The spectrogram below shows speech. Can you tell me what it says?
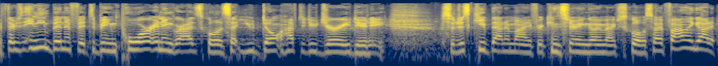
If there's any benefit to being poor and in grad school, it's that you don't have to do jury duty. So just keep that in mind if you're considering going back to school. So I finally got it.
